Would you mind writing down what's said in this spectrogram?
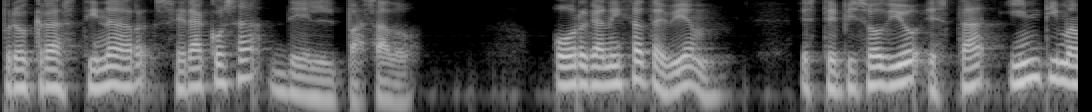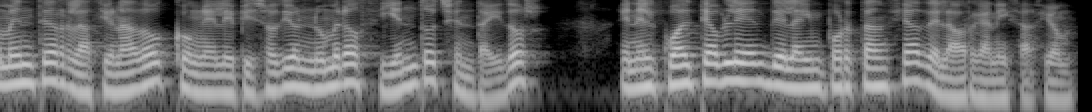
procrastinar será cosa del pasado. Organízate bien. Este episodio está íntimamente relacionado con el episodio número 182, en el cual te hablé de la importancia de la organización.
